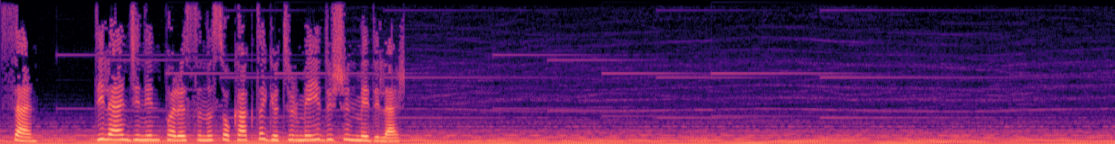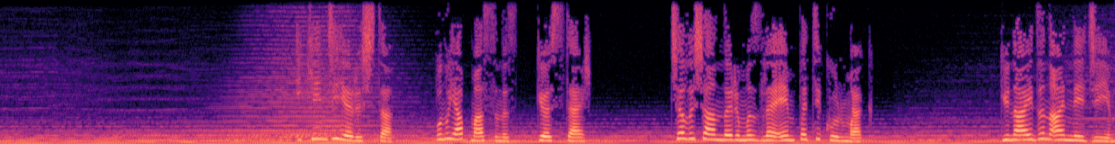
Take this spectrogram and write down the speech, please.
Sen, dilencinin parasını sokakta götürmeyi düşünmediler. İkinci yarışta. Bunu yapmazsınız, göster. Çalışanlarımızla empati kurmak. Günaydın anneciğim.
